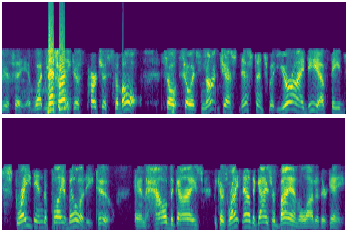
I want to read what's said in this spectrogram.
You see, what you That's right. Just purchase the ball. So so it's not just distance, but your idea feeds straight into playability too, and how the guys because right now the guys are buying a lot of their game.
